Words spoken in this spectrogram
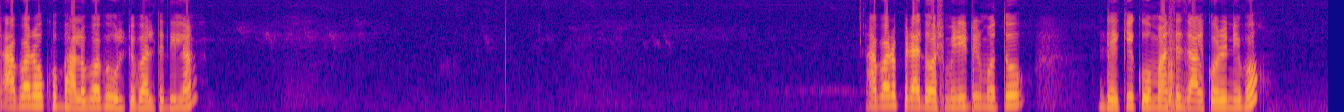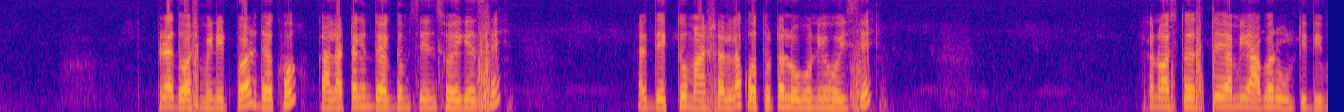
তা আবারও খুব ভালোভাবে উল্টে পাল্টে দিলাম। আবারও প্রায় দশ মিনিটের মতো ঢেকে কম আছে জাল করে নিব। প্রায় দশ মিনিট পর দেখো কালারটা কিন্তু একদম চেঞ্জ হয়ে গেছে। আর দেখতো মার্শাল্লাহ কতটা লোভনীয় হয়েছে এখন আস্তে আস্তে আমি আবার উল্টে দিব।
